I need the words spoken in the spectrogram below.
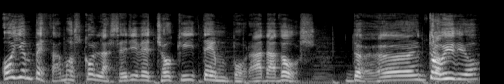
hoy empezamos con la serie de Chucky temporada 2. ¡Dentro vídeo!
